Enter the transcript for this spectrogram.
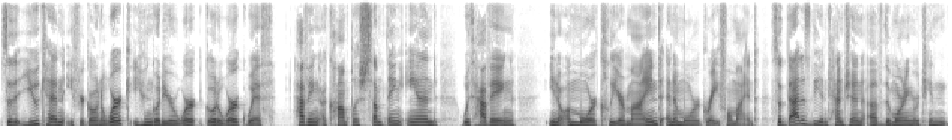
so that you can, if you're going to work, you can go to your work, go to work with having accomplished something and with having, you know, a more clear mind and a more grateful mind. So that is the intention of the morning routine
